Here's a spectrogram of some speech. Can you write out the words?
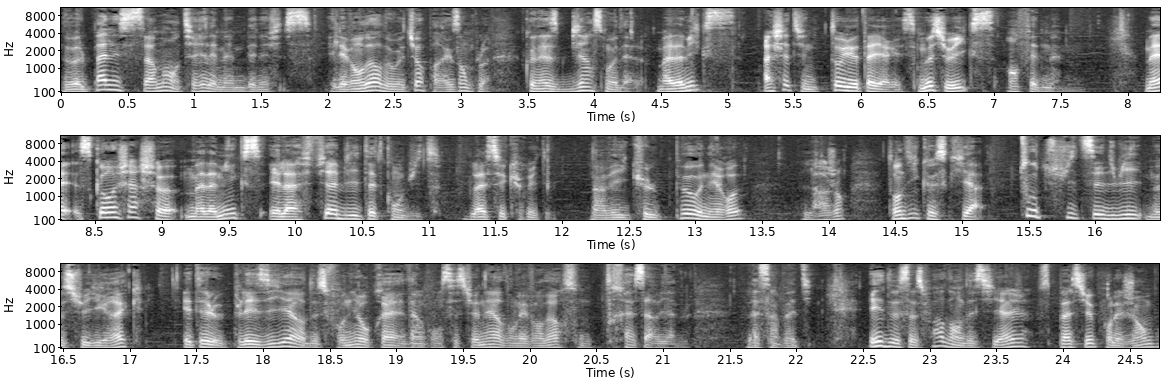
ne veulent pas nécessairement en tirer les mêmes bénéfices. Et les vendeurs de voitures, par exemple, connaissent bien ce modèle. Madame X achète une Toyota Yaris, Monsieur X en fait de même. Mais ce que recherche Madame X est la fiabilité de conduite, la sécurité d'un véhicule peu onéreux l'argent, tandis que ce qui a tout de suite séduit Monsieur Y était le plaisir de se fournir auprès d'un concessionnaire dont les vendeurs sont très serviables, la sympathie, et de s'asseoir dans des sièges spacieux pour les jambes,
